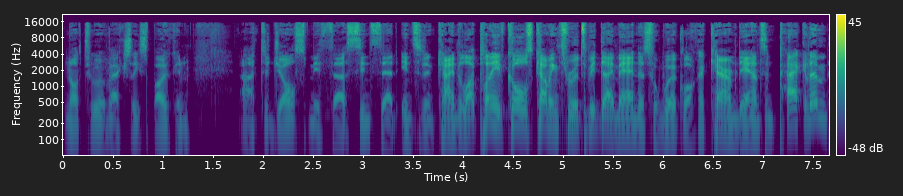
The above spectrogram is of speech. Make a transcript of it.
not to have actually spoken uh, to Joel Smith uh, since that incident came to light. Plenty of calls coming through. It's midday madness for Work Locker, Carrum Downs and Pakenham.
